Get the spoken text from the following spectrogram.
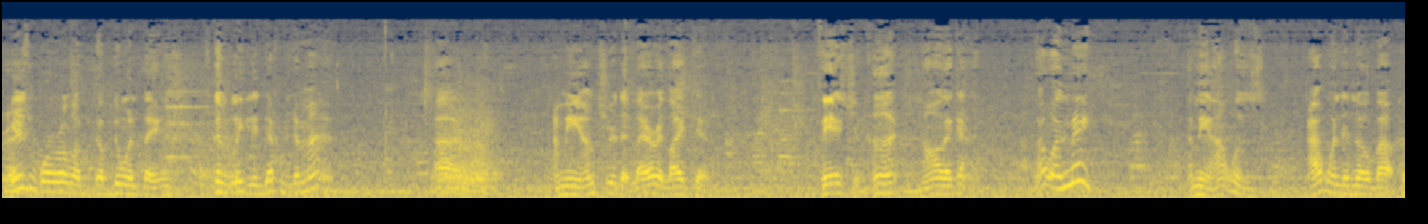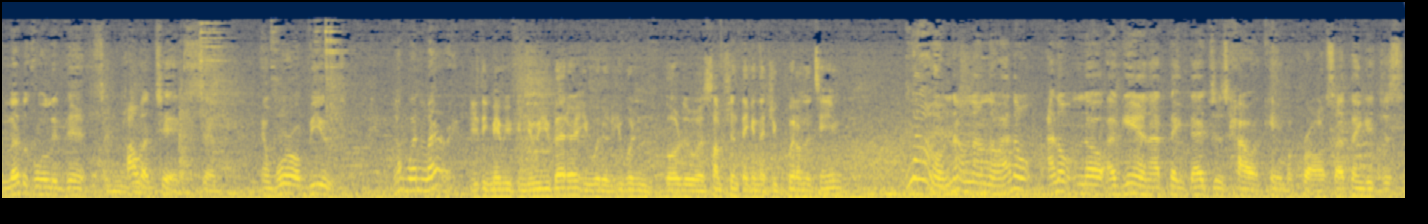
Right. His world of, of doing things is completely different than mine. Uh, I mean, I'm sure that Larry liked to fish and hunt and all that kind of, that wasn't me. I mean, I was, I wanted to know about political events and politics and, and world views. That wasn't Larry. Do you think maybe if he knew you better, he would he wouldn't go to an assumption thinking that you quit on the team? No, no, no, no. I don't. I don't know. Again, I think that's just how it came across. I think it just,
